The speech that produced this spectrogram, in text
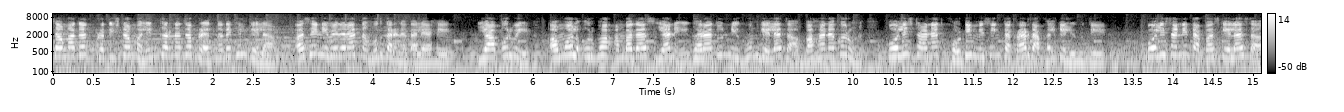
समाजात प्रतिष्ठा मलिन करण्याचा प्रयत्न देखील केला असे निवेदनात नमूद करण्यात आले आहे. यापूर्वी अमोल उर्फ अंबादास याने घरातून निघून गेल्याचा बहाणा करून पोलीस ठाण्यात खोटी मिसिंग तक्रार दाखल केली होती. पोलिसांनी तपास केला असता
